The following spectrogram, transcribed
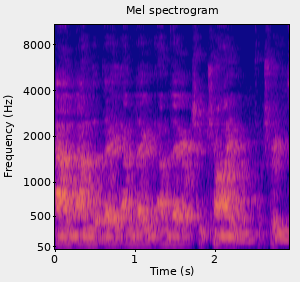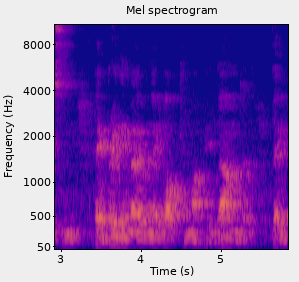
And, and that they and they and they actually try them for treason. They bring them over and they lock them up in London. They don't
